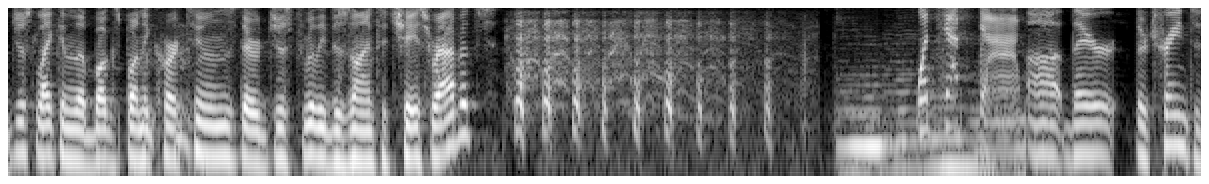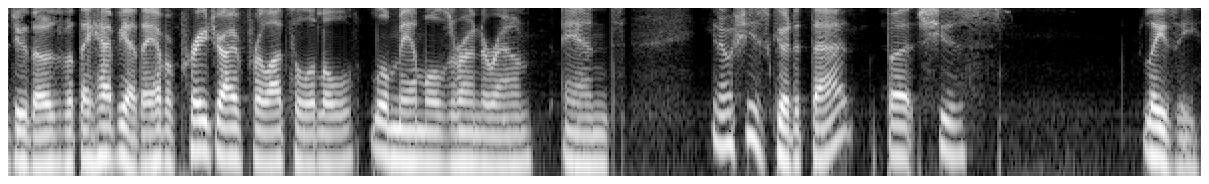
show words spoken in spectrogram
just like in the Bugs Bunny cartoons, they're just really designed to chase rabbits? What's up, Doc? Uh, they're they're trained to do those, but they have yeah they have a prey drive for lots of little little mammals running around, and you know she's good at that, but she's lazy,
